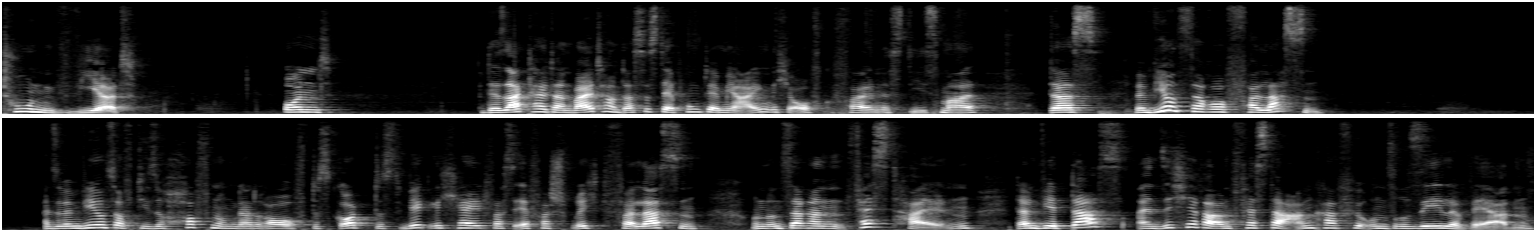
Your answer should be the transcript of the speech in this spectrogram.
tun wird. Und der sagt halt dann weiter, und das ist der Punkt, der mir eigentlich aufgefallen ist diesmal, dass wenn wir uns darauf verlassen, also wenn wir uns auf diese Hoffnung darauf, dass Gott das wirklich hält, was er verspricht, verlassen und uns daran festhalten, dann wird das ein sicherer und fester Anker für unsere Seele werden.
